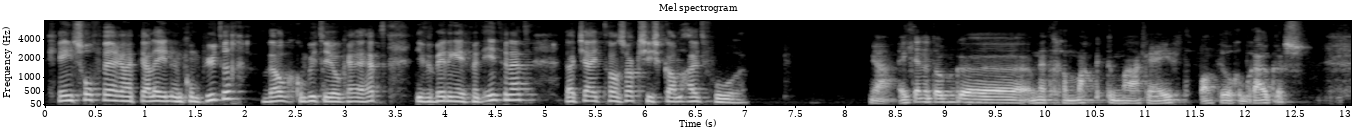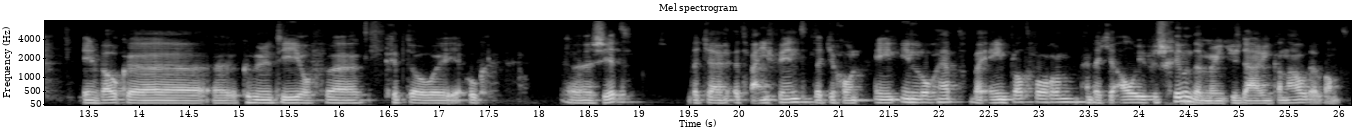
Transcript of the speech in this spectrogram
geen software en heb je alleen een computer, welke computer je ook hebt, die verbinding heeft met internet, dat jij transacties kan uitvoeren. Ja, ik denk dat het ook eh, met gemak te maken heeft van veel gebruikers. In welke eh, community of eh, crypto je ook zit. Dat jij het fijn vindt dat je gewoon één inlog hebt bij één platform. En dat je al je verschillende muntjes daarin kan houden. Want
